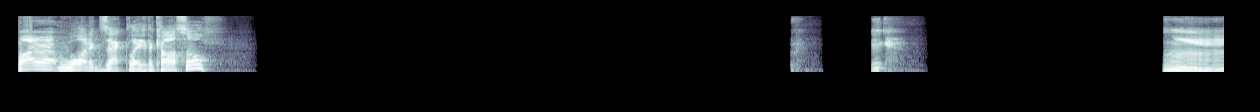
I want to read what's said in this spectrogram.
Fire at what exactly? The castle? Hmm.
